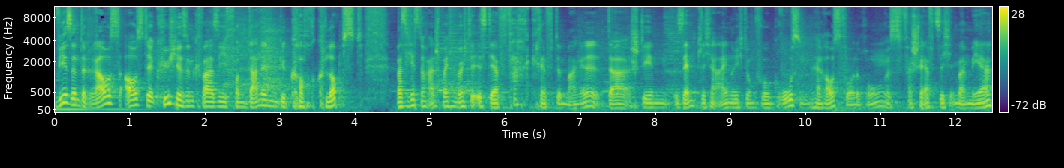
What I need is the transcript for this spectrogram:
Wir sind raus aus der Küche, sind quasi von dannen gekochklopst. Was ich jetzt noch ansprechen möchte, ist der Fachkräftemangel. Da stehen sämtliche Einrichtungen vor großen Herausforderungen. Es verschärft sich immer mehr.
